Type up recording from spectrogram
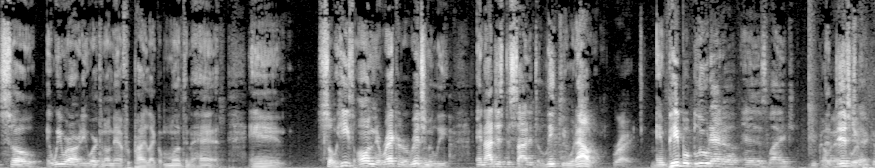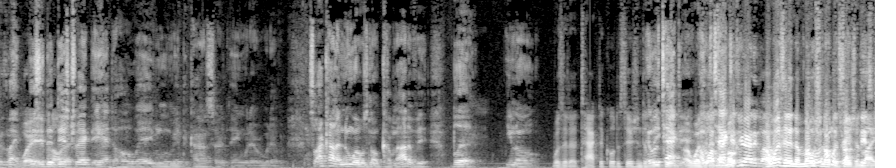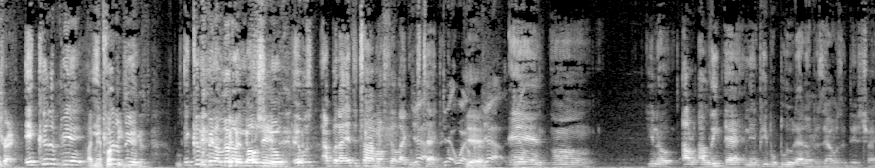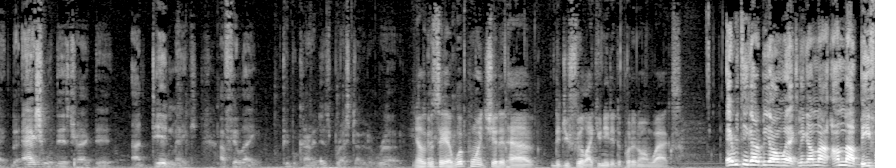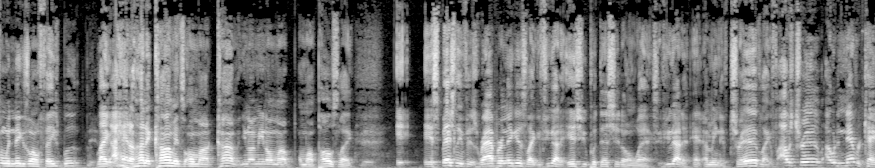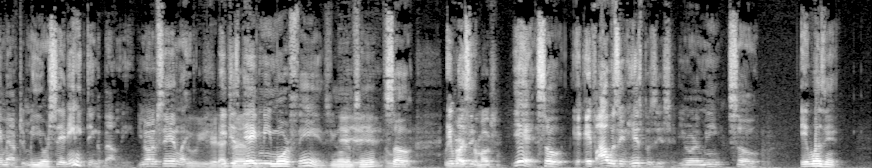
So and we were already working on that for probably like a month and a half, and so he's on the record originally, and I just decided to leak it without him. Right. And people blew that up as like You at diss track. Like this is the diss track. They had the whole wave movement, the concert thing, whatever, whatever. So I kind of knew what was gonna come out of it, but you know, Was it a tactical decision to It leak it, or was I it, was an tactical. emo- You had it like, or was it an emotional I'ma drop decision? Like, track. It could have been. Like, man, fuck these been. niggas. It could have been a little emotional. It was, but at the time, I felt like it was Yeah, tactical. Yeah. Yeah. And um, you know, I, I leaked that, and then people blew that up as that was a diss track. The actual diss track that I did make, I feel like people kind of just brushed under the rug. yeah, I was gonna say, at what point should it have? Did you feel like you needed to put it on wax? Everything got to be on wax, nigga. I'm not. I'm not beefing with niggas on Facebook. Like I had a hundred comments on my comment. You know what I mean on my on my post. Like, it, especially if it's rapper niggas. Like if you got an issue, put that shit on wax. If you got a, I mean, if Trev, like if I was Trev, I would have never came after me or said anything about me. You know what I'm saying? Like Ooh, he that, just Trev? gave me more fans. You know Yeah, what I'm yeah, saying? yeah. So it wasn't promotion. Yeah, so if I was in his position, you know what I mean. So it wasn't.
